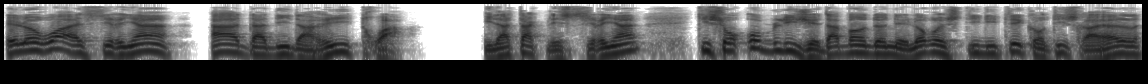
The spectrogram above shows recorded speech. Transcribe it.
est le roi assyrien Adadidari III. Il attaque les Syriens qui sont obligés d'abandonner leur hostilité contre Israël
